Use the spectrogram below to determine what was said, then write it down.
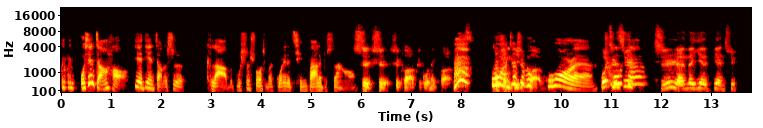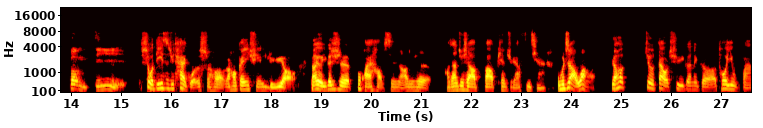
我先讲好，夜店讲的是 club，不是说什么国内的清吧，那不算哦。是是是 club，是国内 club。哇，这是个货哎！我只是去直人的夜店去蹦迪，是我第一次去泰国的时候，然后跟一群驴友，然后有一个就是不怀好心，然后就是好像就是要把我骗去给他付钱，我不知道我忘了，然后就带我去一个那个脱衣舞吧，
